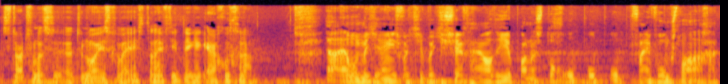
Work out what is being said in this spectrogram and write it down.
start van het uh, toernooi is geweest, dan heeft hij het denk ik erg goed gedaan. Ja, helemaal met je eens wat je, wat je zegt. Hij had de Japanners toch op, op, op vijf honkslagen.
